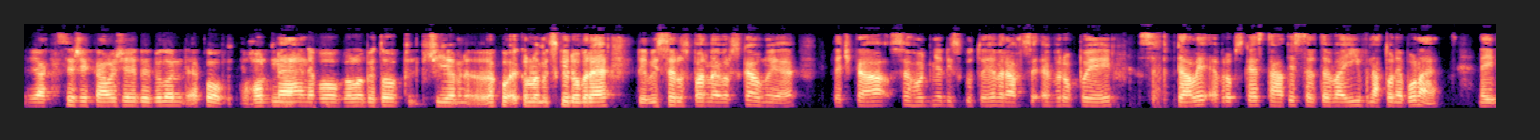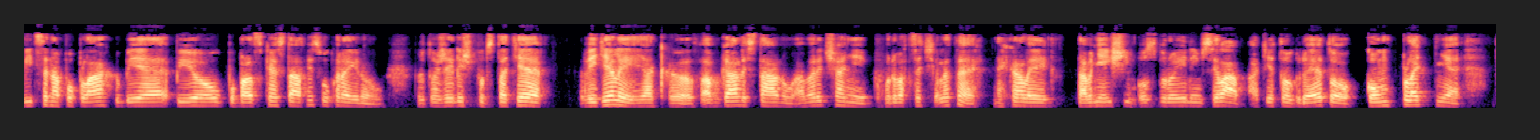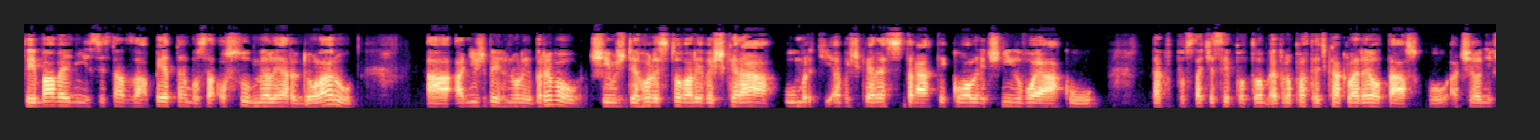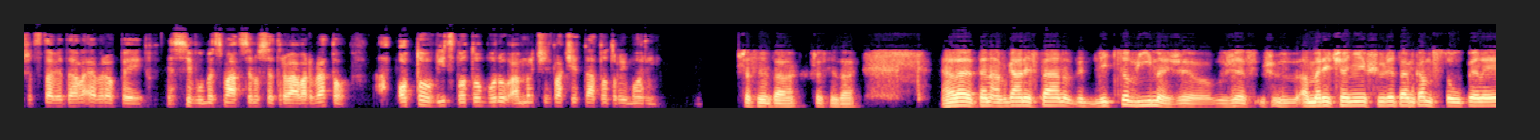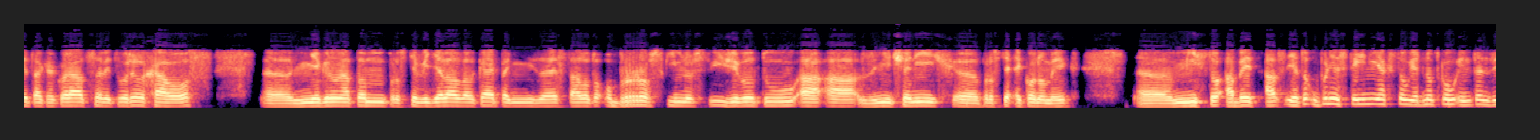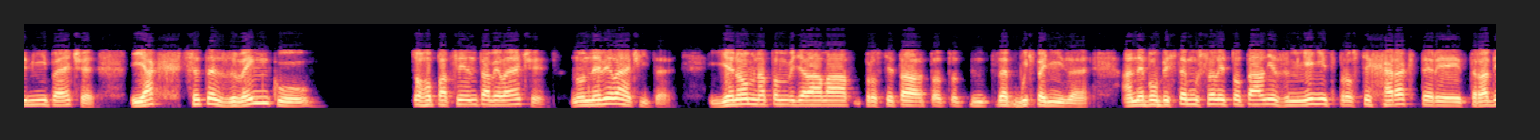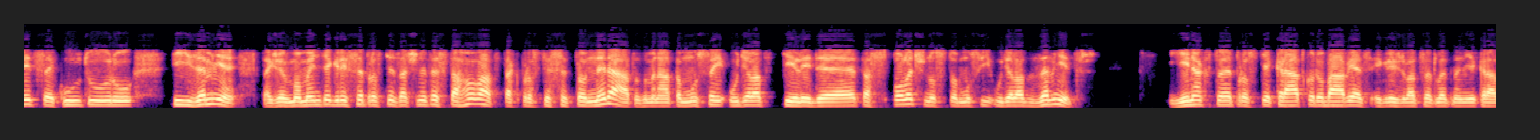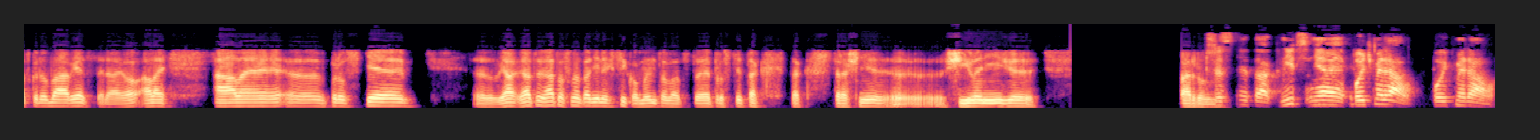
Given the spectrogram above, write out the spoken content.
jak si říkal, že by bylo jako hodné, nebo bylo by to příjemné, jako ekonomicky dobré, kdyby se rozpadla Evropská unie. Teďka se hodně diskutuje v rámci Evropy, zdali evropské státy setrvají v NATO nebo ne. nejvíce na poplách bije, bijou pobaltské státy s Ukrajinou. Protože když v podstatě viděli, jak v Afghánistánu američani po 20 letech nechali tamnějším ozbrojeným silám, ať je to, kdo je to, kompletně vybavení si snad za 5 nebo za 8 miliard dolarů, a aniž by hnuli brvou, čímž dehonestovali veškerá úmrtí a veškeré ztráty koaličních vojáků, tak v podstatě si potom Evropa teďka klade otázku a čelní představitelé Evropy, jestli vůbec má cenu se trvávat v NATO. A o to víc potom budou Američané tlačit na to trojmoří. Přesně tak, přesně tak. Hele, ten Afghánistán, teď co víme, že jo, že Američani všude tam, kam vstoupili, tak akorát se vytvořil chaos, e, někdo na tom prostě vydělal velké peníze, stálo to obrovské množství životů a, a zničených e, prostě ekonomik. E, místo, aby, a je to úplně stejný, jak s tou jednotkou intenzivní péče. Jak chcete zvenku toho pacienta vyléčit? No nevyléčíte jenom na tom vydělává prostě ta, to, to, to, buď peníze, anebo byste museli totálně změnit prostě charaktery, tradice, kulturu té země. Takže v momentě, kdy se prostě začnete stahovat, tak prostě se to nedá. To znamená, to musí udělat ti lidé, ta společnost to musí udělat zevnitř. Jinak to je prostě krátkodobá věc, i když 20 let není krátkodobá věc, teda, jo, ale, ale e, prostě Eh, já, já, to, já to snad ani nechci komentovat, to je prostě tak, tak strašně uh, šílený, že pardon. Přesně tak, nic, ne, pojďme dál, pojďme dál.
